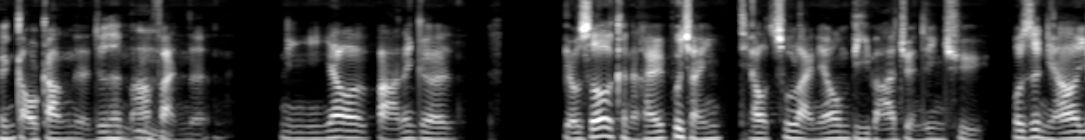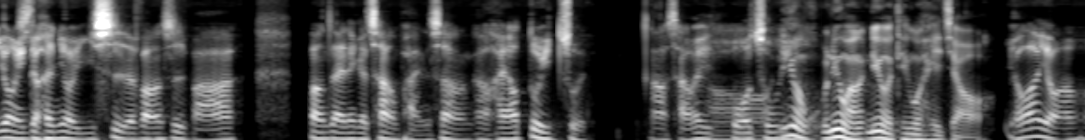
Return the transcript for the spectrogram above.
很搞刚的，就是很麻烦的。嗯。你要把那个有时候可能还不小心挑出来，你要用笔把它卷进去。或是你要用一个很有仪式的方式把它放在那个唱盘上，然后还要对准，然后才会播出。你有你有你有听过黑胶哦？有啊有啊。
